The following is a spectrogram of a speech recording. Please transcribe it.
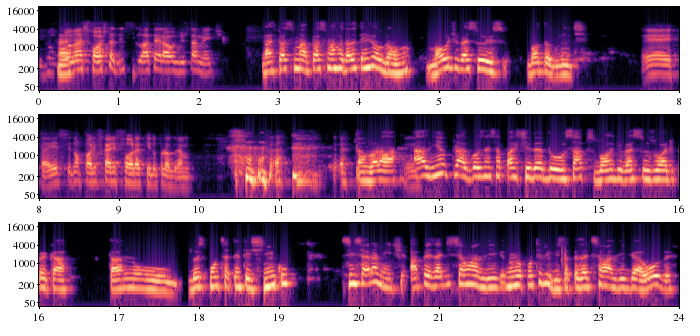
jogou é. nas costas desse lateral, justamente. Mas próxima, próxima rodada tem jogão, né? Molde versus Bodoglint. Eita, esse não pode ficar de fora aqui do programa. então bora lá. A linha para gols nessa partida do Sarpsborg versus o PK tá no 2.75. Sinceramente, apesar de ser uma liga, no meu ponto de vista, apesar de ser uma liga over,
